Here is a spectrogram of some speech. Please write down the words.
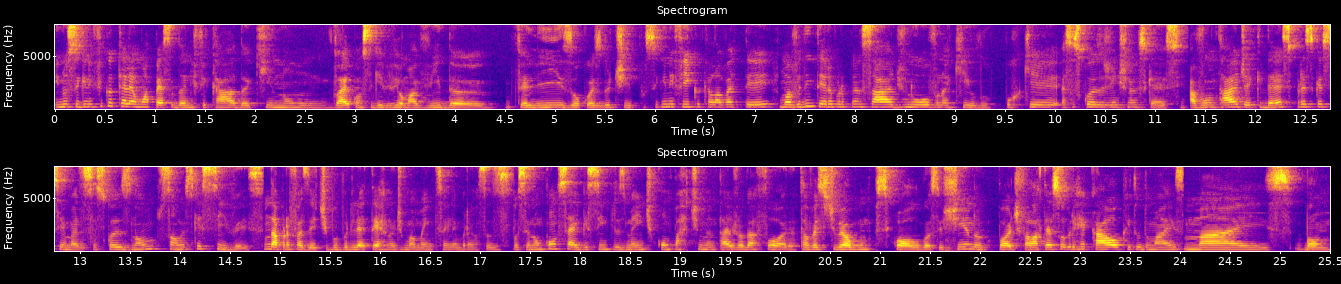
E não significa que ela é uma peça danificada que não vai conseguir viver uma vida feliz ou coisa do tipo. Significa que ela vai ter uma vida inteira para pensar de novo naquilo, porque essas coisas a gente não esquece. A vontade é que desce para esquecer, mas essas coisas não são esquecíveis. Não dá para fazer tipo brilho eterno de uma mente sem lembranças. Você não consegue simplesmente compartimentar e jogar fora. Talvez se tiver algum psicólogo assistindo, pode falar até sobre recalque e tudo mais, mas bom,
